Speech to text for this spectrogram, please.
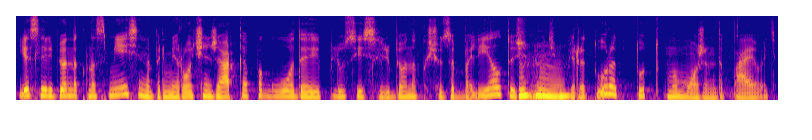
Если ребенок на смеси, например, очень жаркая погода, и плюс если ребенок еще заболел, то есть угу. у него температура, тут мы можем допаивать.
